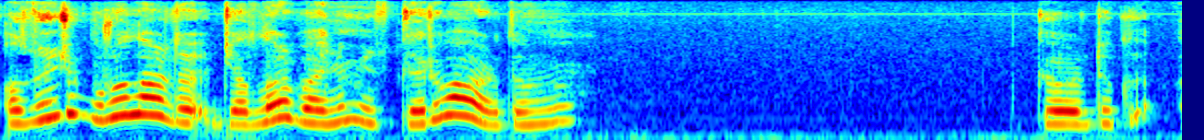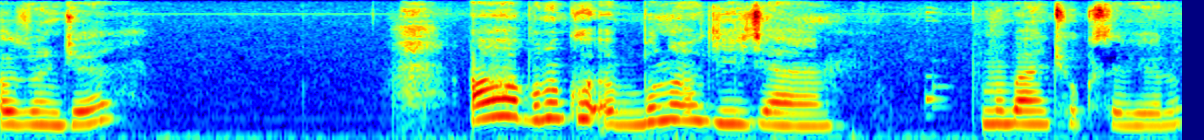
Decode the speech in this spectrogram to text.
Az önce buralarda Cadılar Bayramı üstleri vardı mı? Gördük az önce. Aa bunu bunu giyeceğim. Bunu ben çok seviyorum.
